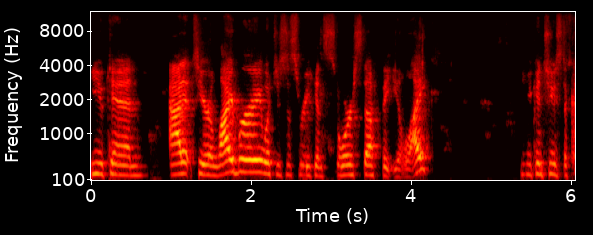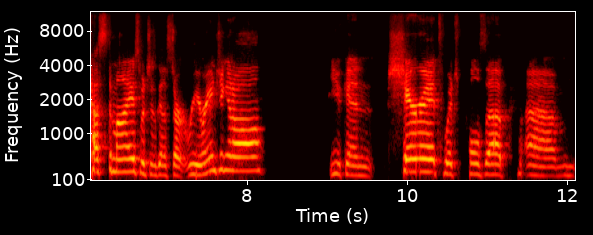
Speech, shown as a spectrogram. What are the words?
you can add it to your library, which is just where you can store stuff that you like. You can choose to customize, which is going to start rearranging it all. You can share it, which pulls up, um,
